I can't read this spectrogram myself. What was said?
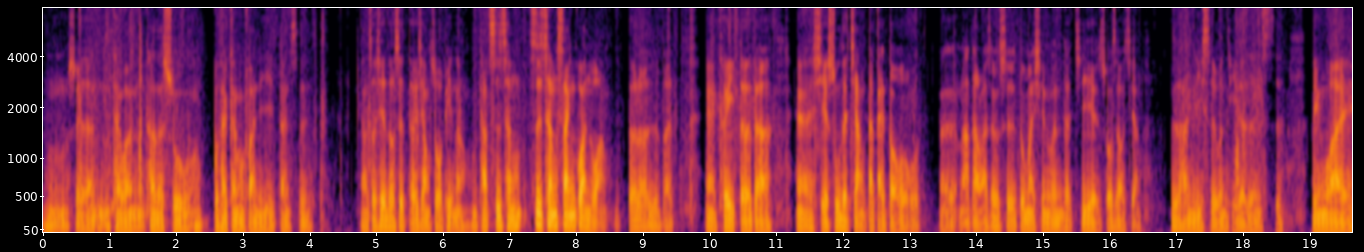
嗯，虽然台湾他的书不太可能翻译，但是。那这些都是得奖作品呢。他自称自称三冠王，得了日本，嗯，可以得的，嗯，写书的奖大概都拿到了。这个是读卖新闻的基业做造奖，日韩历史问题的认识。另外，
